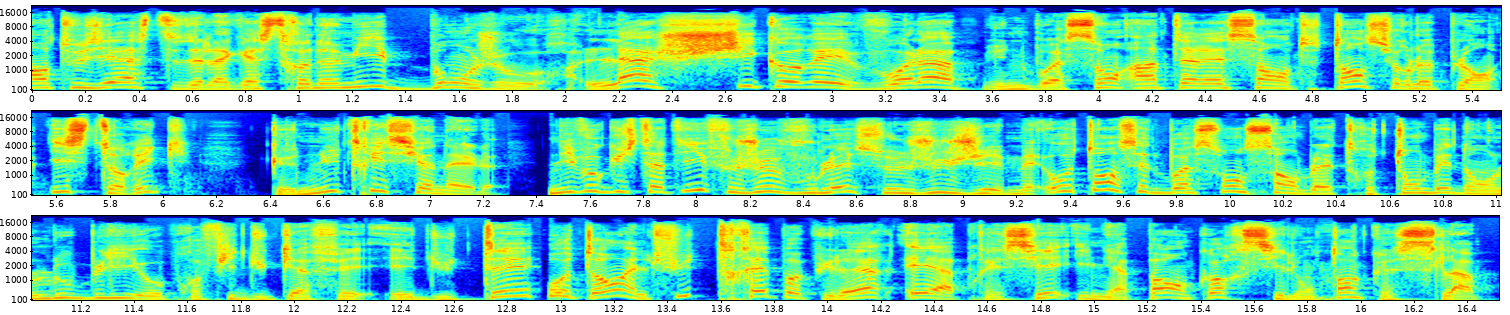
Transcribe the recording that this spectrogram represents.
Enthousiaste de la gastronomie, bonjour. La chicorée, voilà une boisson intéressante tant sur le plan historique que nutritionnel. Niveau gustatif, je vous laisse juger, mais autant cette boisson semble être tombée dans l'oubli au profit du café et du thé, autant elle fut très populaire et appréciée il n'y a pas encore si longtemps que cela.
